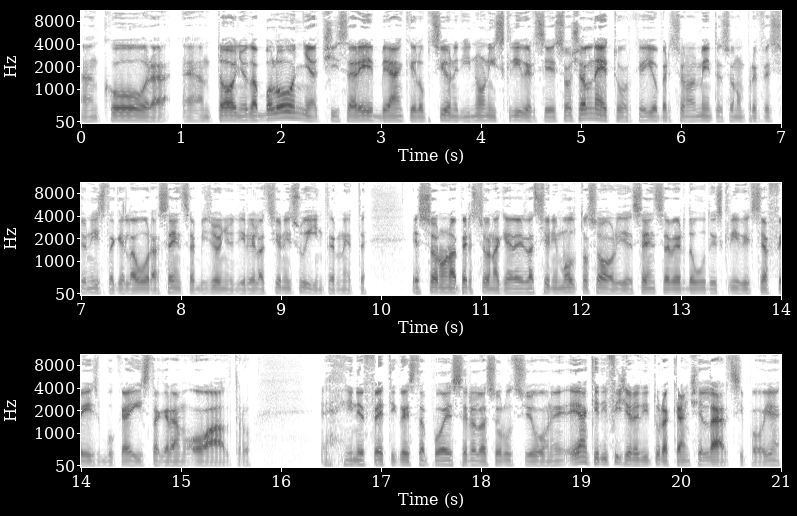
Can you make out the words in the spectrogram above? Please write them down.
Ancora eh, Antonio da Bologna, ci sarebbe anche l'opzione di non iscriversi ai social network. Io personalmente sono un professionista che lavora senza bisogno di relazioni su internet e sono una persona che ha relazioni molto solide senza aver dovuto iscriversi a Facebook, a Instagram o altro. Eh, in effetti questa può essere la soluzione. È anche difficile addirittura cancellarsi poi. Eh.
